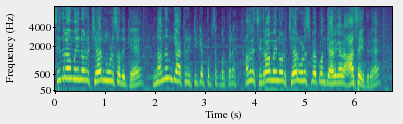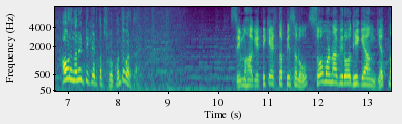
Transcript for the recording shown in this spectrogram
ಸಿದ್ದರಾಮಯ್ಯನವರು ಚೇರ್ನ ಉಳಿಸೋದಕ್ಕೆ ನನ್ನನ್ಗೆ ಯಾಕ್ರಿ ಟಿಕೆಟ್ ತಪ್ಸಕ್ಕೆ ಬರ್ತಾರೆ? ಅಂದರೆ ಸಿದ್ದರಾಮಯ್ಯನವರು ಚೇರ್ ಉಳಿಸ್ಬೇಕು ಅಂತ ಯಾರಿಗಾರು ಆಸೆ ಇದ್ರೆ ಅವರು ನನಗೆ ಟಿಕೆಟ್ ತಪ್ಪಿಸ್ಬೇಕು ಅಂತ ಬರ್ತಾರೆ. ಸಿಂಹಗೆ ಟಿಕೆಟ್ ತಪ್ಪಿಸಲು ಸೋಮಣ್ಣ ವಿರೋಧಿ ಗ್ಯಾಂಗ್ ಯತ್ನ.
